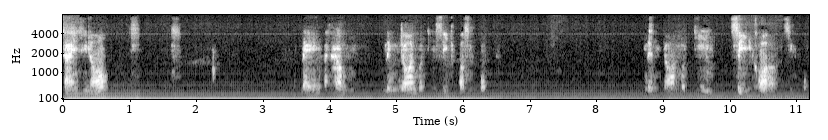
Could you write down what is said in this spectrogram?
ใจพี่น้อง ในพระธรรมหนึ่งยอห์นบทที่สี่ข้อสิบหกหนึ่งยอห์นบทที่สี่ข้อสิบหก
